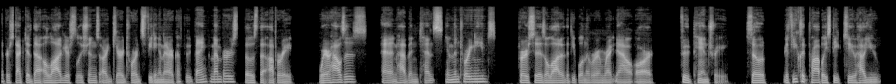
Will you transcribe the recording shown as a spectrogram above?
the perspective that a lot of your solutions are geared towards Feeding America Food Bank members, those that operate warehouses and have intense inventory needs, versus a lot of the people in the room right now are food pantry. So if you could probably speak to how you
